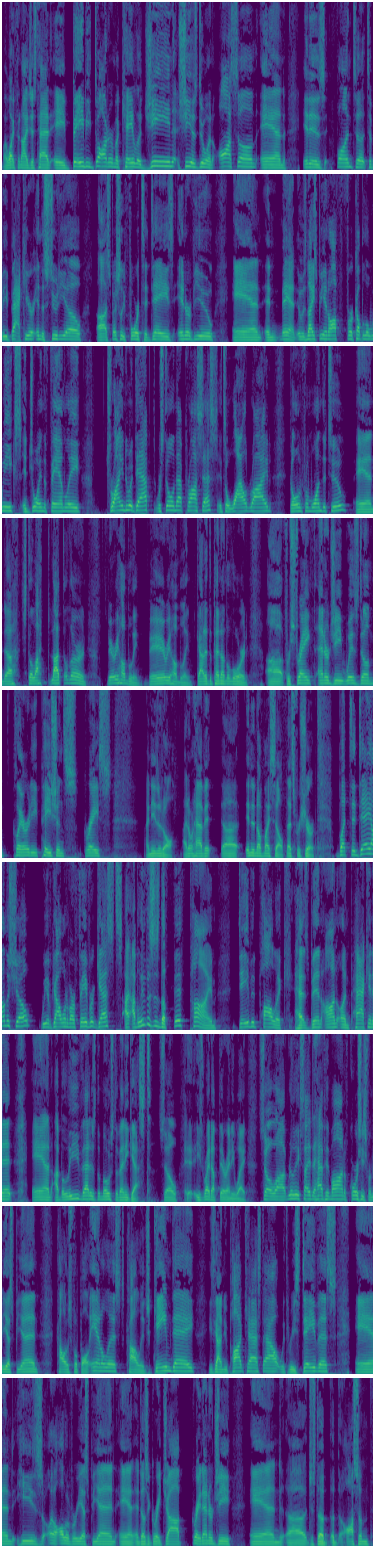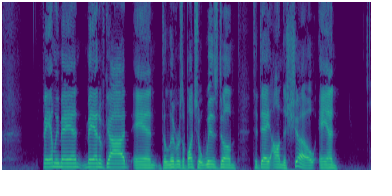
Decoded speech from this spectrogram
My wife and I just had a baby daughter, Michaela Jean. She is doing awesome, and it is fun to, to be back here in the studio, uh, especially for today's interview. And and man, it was nice being off for a couple of weeks, enjoying the family, trying to adapt. We're still in that process. It's a wild ride going from one to two, and uh, just a lot lot to learn. It's very humbling, very humbling. Got to depend on the Lord uh, for strength, energy, wisdom, clarity, patience, grace. I need it all. I don't have it uh, in and of myself, that's for sure. But today on the show, we have got one of our favorite guests. I, I believe this is the fifth time David Pollack has been on Unpacking It, and I believe that is the most of any guest. So he's right up there anyway. So uh, really excited to have him on. Of course, he's from ESPN, college football analyst, college game day. He's got a new podcast out with Rece Davis, and he's all over ESPN and, and does a great job, great energy, and uh, just a, a awesome family man, man of God, and delivers a bunch of wisdom today on the show. And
